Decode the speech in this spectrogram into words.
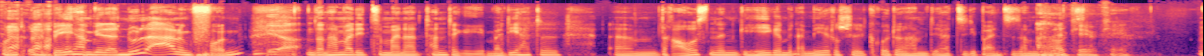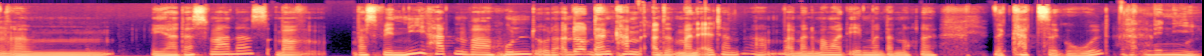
und, und B, haben wir da null Ahnung von. Ja. Und dann haben wir die zu meiner Tante gegeben, weil die hatte ähm, draußen ein Gehege mit einer Meeresschildkröte und haben, die hat sie die beiden Ah, zusammengesetzt. okay, okay. Ähm, ja, das war das. Aber was wir nie hatten, war Hund oder. und Dann kam, also meine Eltern, haben- weil meine Mama hat irgendwann dann noch eine, eine Katze geholt. Hatten wir nie.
